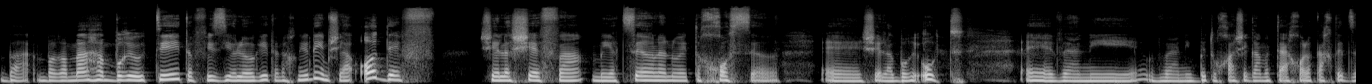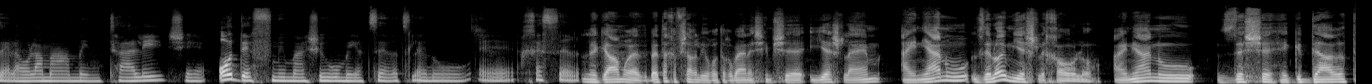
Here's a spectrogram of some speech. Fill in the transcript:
וברמה הבריאותית, הפיזיולוגית, אנחנו יודעים שהעודף של השפע מייצר לנו את החוסר אה, של הבריאות. אה, ואני, ואני בטוחה שגם אתה יכול לקחת את זה לעולם המנטלי, שעודף ממשהו מייצר אצלנו אה, חסר. לגמרי, אז בטח אפשר לראות הרבה אנשים שיש להם. העניין הוא, זה לא אם יש לך או לא, העניין הוא זה שהגדרת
